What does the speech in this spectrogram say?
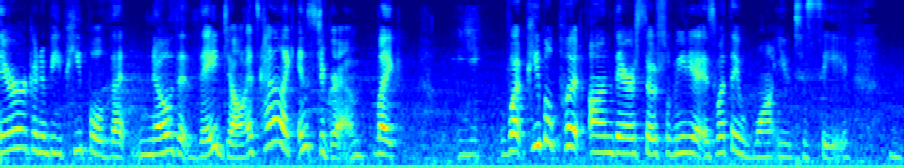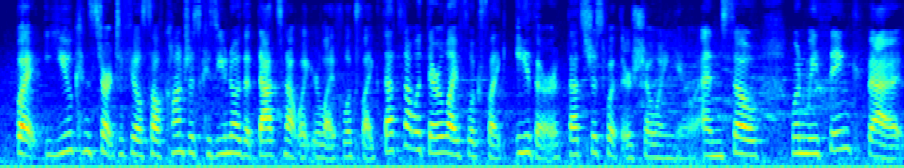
there are going to be people that know that they don't. It's kind of like Instagram. Like y- what people put on their social media is what they want you to see. But you can start to feel self-conscious because you know that that's not what your life looks like. That's not what their life looks like either. That's just what they're showing you. And so when we think that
